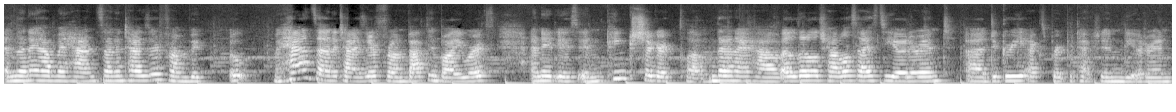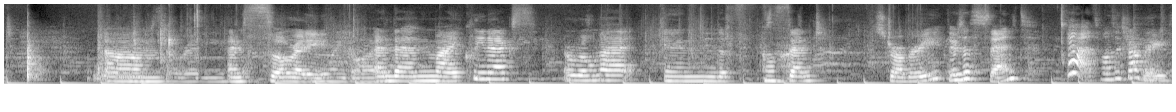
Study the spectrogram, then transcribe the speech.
and then I have my hand sanitizer from Vic oh, my hand sanitizer from Bath and Body Works, and it is in pink sugar plum. Then I have a little travel size deodorant, uh, Degree Expert Protection deodorant. Um, I'm so ready. I'm so ready. Oh my god. And then my Kleenex aroma in the Oh. scent strawberry. There's a scent. Yeah, it smells like strawberries.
